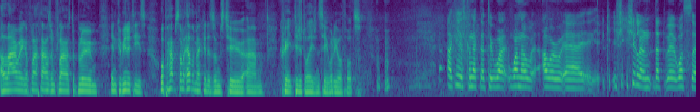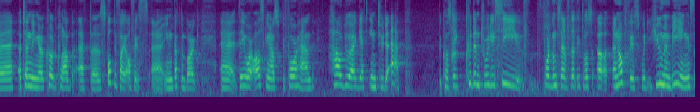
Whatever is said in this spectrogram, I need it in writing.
allowing a thousand flowers to bloom in communities, or perhaps some other mechanisms to um, um, create digital agency. What are your thoughts? I can just connect that to one of our uh, children that uh, was uh, attending a code club at the Spotify office uh, in Gothenburg. Uh, they were asking us beforehand, how do I get into the app? Because they couldn't really see for themselves that it was uh, an office with human beings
